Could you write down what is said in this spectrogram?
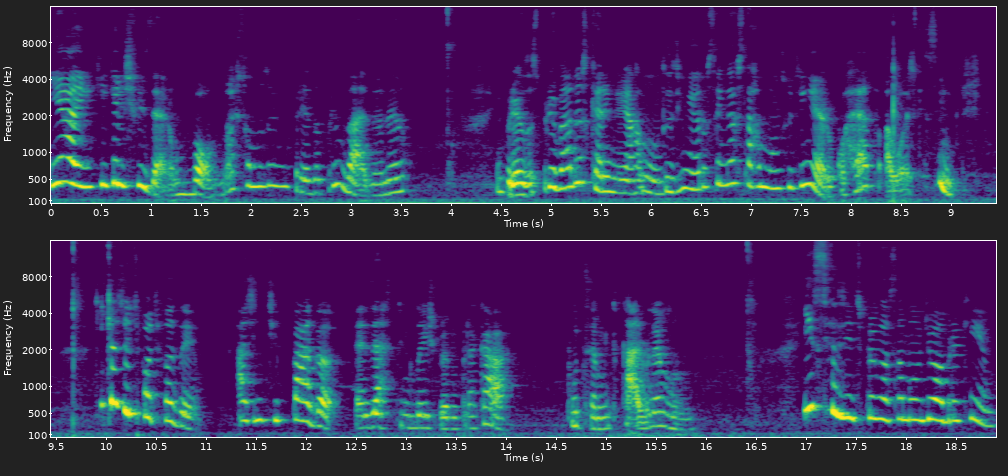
E aí, o que, que eles fizeram? Bom, nós somos uma empresa privada, né? Empresas privadas querem ganhar muito dinheiro sem gastar muito dinheiro, correto? A lógica é simples. O que, que a gente pode fazer? A gente paga exército inglês pra vir pra cá? Putz, é muito caro, né, mano? E se a gente pegar essa mão de obra aqui?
